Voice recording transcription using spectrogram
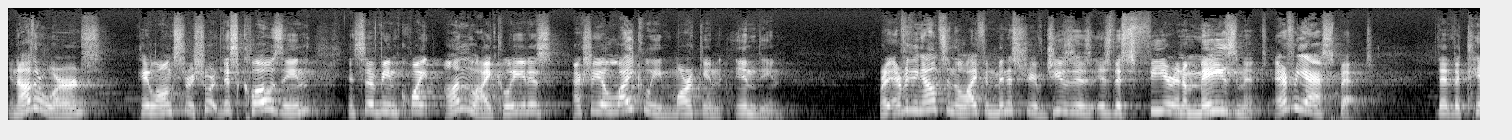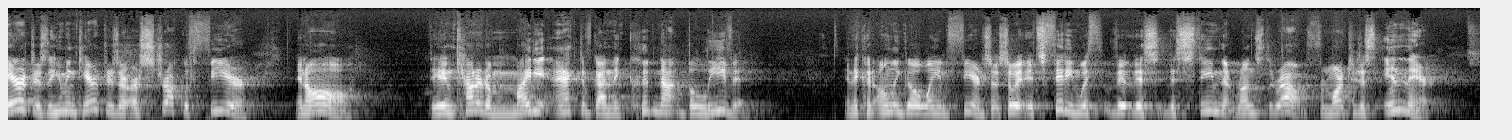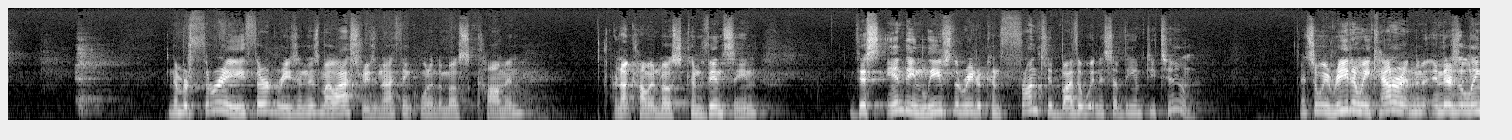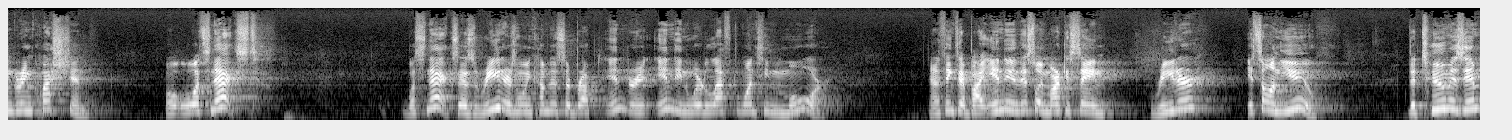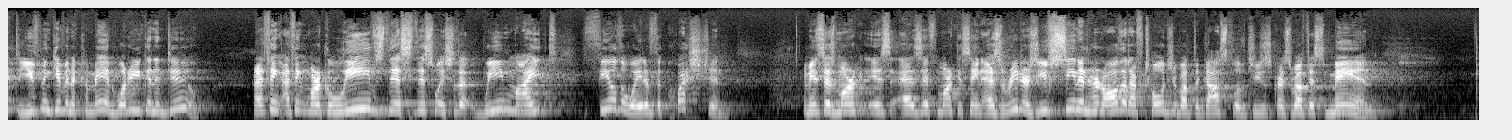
In other words, Okay, long story short, this closing, instead of being quite unlikely, it is actually a likely Markan ending. Right? Everything else in the life and ministry of Jesus is, is this fear and amazement, every aspect. That the characters, the human characters, are, are struck with fear and awe. They encountered a mighty act of God and they could not believe it. And they could only go away in fear. And so, so it's fitting with this, this theme that runs throughout for Mark to just end there Number three, third reason, this is my last reason, I think one of the most common, or not common, most convincing. This ending leaves the reader confronted by the witness of the empty tomb. And so we read and we counter it, and, and there's a lingering question well, what's next? What's next? As readers, when we come to this abrupt ending, we're left wanting more. And I think that by ending this way, Mark is saying, Reader, it's on you. The tomb is empty. You've been given a command. What are you going to do? And I think, I think Mark leaves this this way so that we might feel the weight of the question. I mean, it says Mark is as if Mark is saying, as readers, you've seen and heard all that I've told you about the gospel of Jesus Christ, about this man,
